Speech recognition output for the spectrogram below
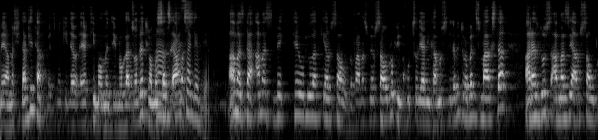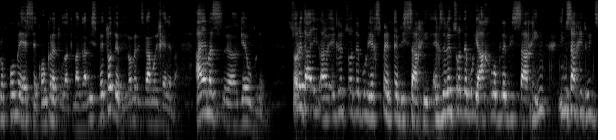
მე ამაში დაგეთახმეთ, მე კიდევ ერთი მომენტი მოგაწოდეთ, რომელსაც ამას ამას და ამას მე თეორიულად კი არ ვსაუბრობ, ამას მე ვსაუბრობ იმ ხუთწლიანი გამოცდილებით, რომელიც მაქვს და არასდროს ამაზე არ ვსაუბრობ ხოლმე ესე კონკრეტულად, მაგრამ ის მეთოდები, რომელიც გამოიყენება, აი ამას გეუბნებით. სწორედ აი ეგრეთ წოდებული ექსპერტების სახით, ეგრეთ წოდებული ახლობლების სახით, იმ სახით, ვინც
